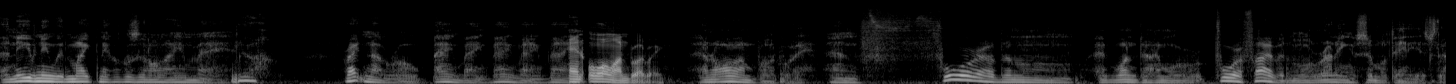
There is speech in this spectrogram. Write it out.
An Evening with Mike Nichols and Elaine May. Ugh. Right in a row. Bang, bang, bang, bang, bang. And all on Broadway. and all on Broadway. And f- four of them at one time were, four or five of them were running simultaneously.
